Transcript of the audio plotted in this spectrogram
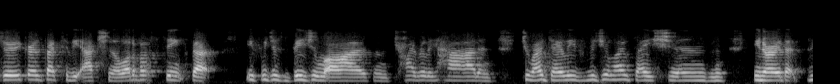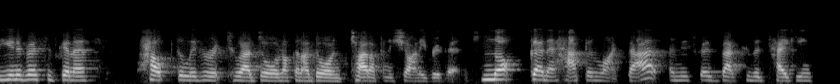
do goes back to the action. A lot of us think that if we just visualize and try really hard and do our daily visualizations and you know that the universe is going to help deliver it to our door, knock on our door, and tie it up in a shiny ribbon. It's not going to happen like that. And this goes back to the taking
